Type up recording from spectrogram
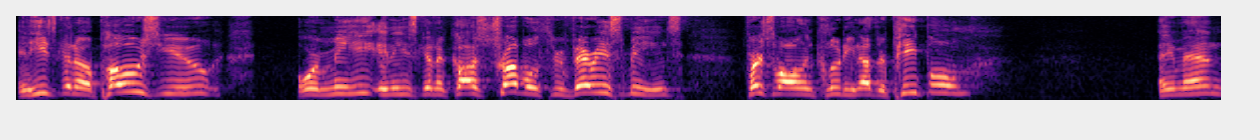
And he's going to oppose you or me, and he's going to cause trouble through various means. First of all, including other people, amen,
